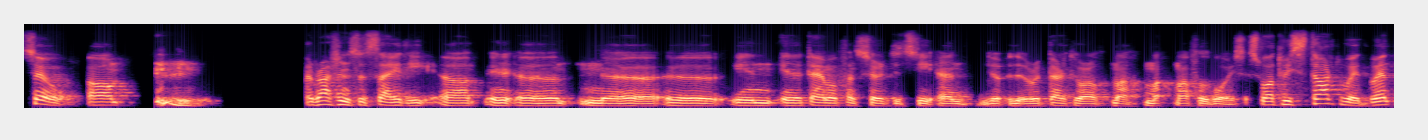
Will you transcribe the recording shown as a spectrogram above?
So, um, Russian society uh, in, uh, uh, in, in a time of uncertainty and the, the repertoire of muffled voices. What we start with when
